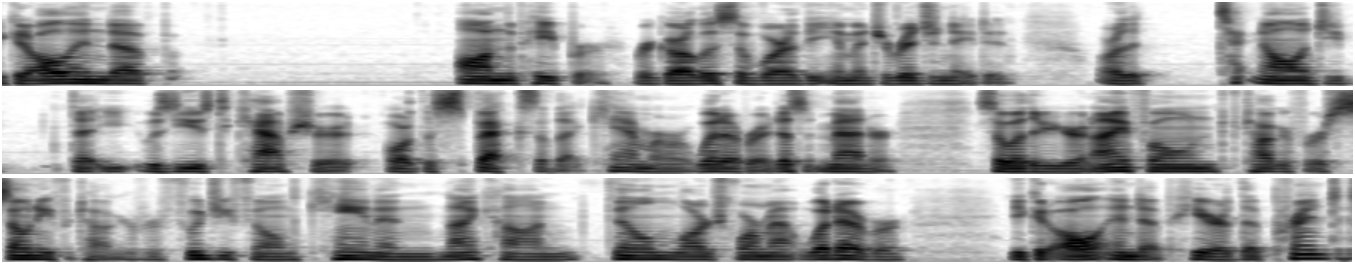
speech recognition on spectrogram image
We could all end up on the paper, regardless of where the image originated or the technology that was used to capture it or the specs of that camera or whatever. It doesn't matter. So whether you're an iPhone photographer, Sony photographer, Fujifilm, Canon, Nikon, film, large format, whatever, you could all end up here. The print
